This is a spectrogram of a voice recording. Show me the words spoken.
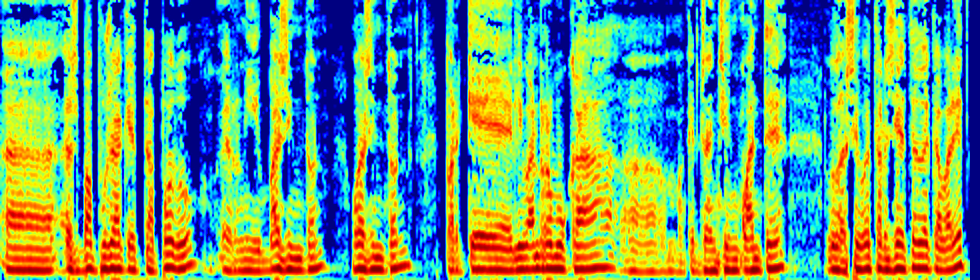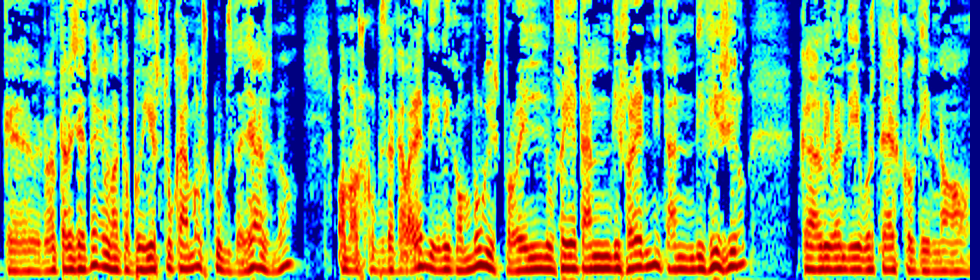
eh, es va posar aquest apodo, Ernie Washington, Washington perquè li van revocar eh, en aquests anys 50 la seva targeta de cabaret, que la targeta que la que podies tocar amb els clubs de jazz, no? O amb els clubs de cabaret, digui com vulguis, però ell ho feia tan diferent i tan difícil que li van dir vostè, escolti, no,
